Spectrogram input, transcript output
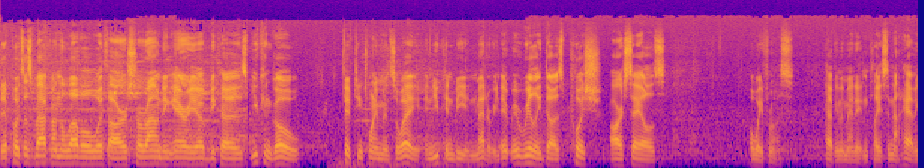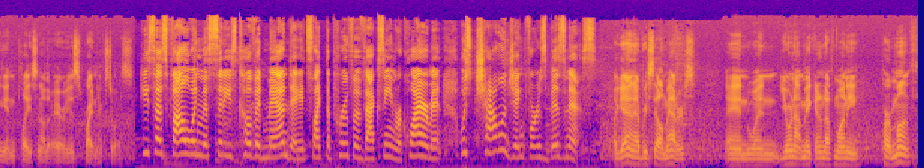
It puts us back on the level with our surrounding area because you can go 15, 20 minutes away and you can be in Metairie. It, it really does push our sales away from us having the mandate in place and not having it in place in other areas right next to us. He says following the city's COVID mandates, like the proof of vaccine requirement, was challenging for his business. Again, every sale matters. And when you're not making enough money per month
